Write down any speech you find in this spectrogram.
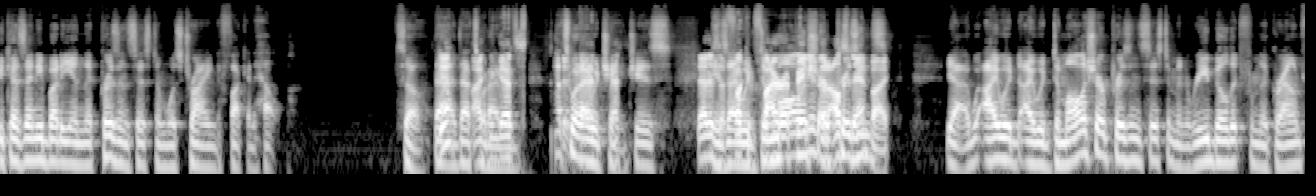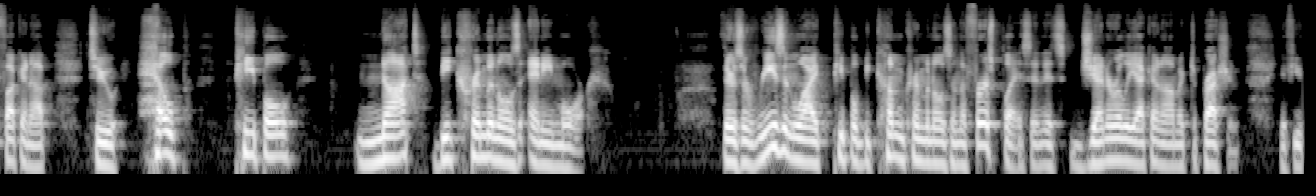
because anybody in the prison system was trying to fucking help so that, yeah, that's what I, think would that's that's what I would change is that is, is a I fucking would fire demolish opinion that our I'll prisons. stand by. Yeah, I would I would demolish our prison system and rebuild it from the ground fucking up to help people not be criminals anymore. There's a reason why people become criminals in the first place, and it's generally economic depression. If you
